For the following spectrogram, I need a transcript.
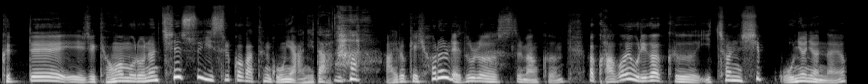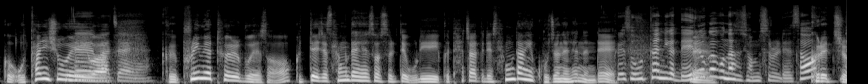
그때 이제 경험으로는 칠 수 있을 것 같은 공이 아니다. 아 이렇게 혀를 내둘렀을 만큼 그러니까 과거에 우리가 그 2015년이었나요? 그 오타니 네, 쇼헤이와 맞아요. 그 프리미어 12에서 그때 이제 상대했었을 때 우리 그 타자들이 상당히 고전을 했는데 그래서 오타니가 내려가고 나서 점수를 내서 네. 그랬죠.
